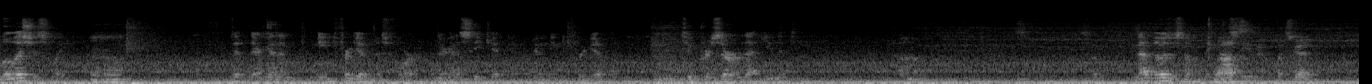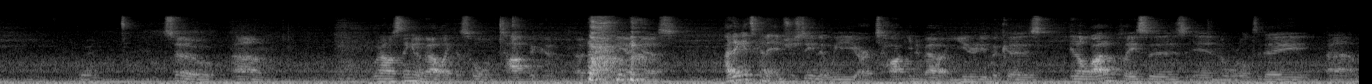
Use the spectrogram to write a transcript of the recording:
maliciously Mhm. that they're going to need forgiveness for, and they're going to seek it, and we're going to need to forgive them to preserve that unity. Um, so that those are some of the things No, I that's, see. that's good. So, um, when I was thinking about like this whole topic of, of unity, I think it's kind of interesting that we are talking about unity because in a lot of places in the world today, um,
